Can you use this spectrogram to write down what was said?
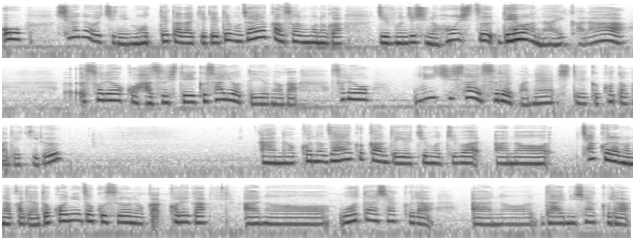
ーを知らないうちに持ってただけででも罪悪感そのものが自分自身の本質ではないからそれをこう外していく作業っていうのがそれを認知さえすればねしていくことができる。あのこの罪悪感という気持ちはあのチャクラの中ではどこに属するのかこれがあのウォーターチャクラあの第二チャクラ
